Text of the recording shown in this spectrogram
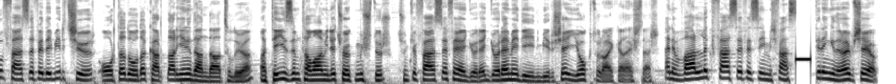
Bu felsefede bir çığır. Orta Doğu'da kartlar yeniden dağıtılıyor. Ateizm tamamıyla çökmüştür. Çünkü felsefeye göre göremediğin bir şey yoktur arkadaşlar. Hani varlık felsefesiymiş falan. Gidin öyle bir şey yok.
